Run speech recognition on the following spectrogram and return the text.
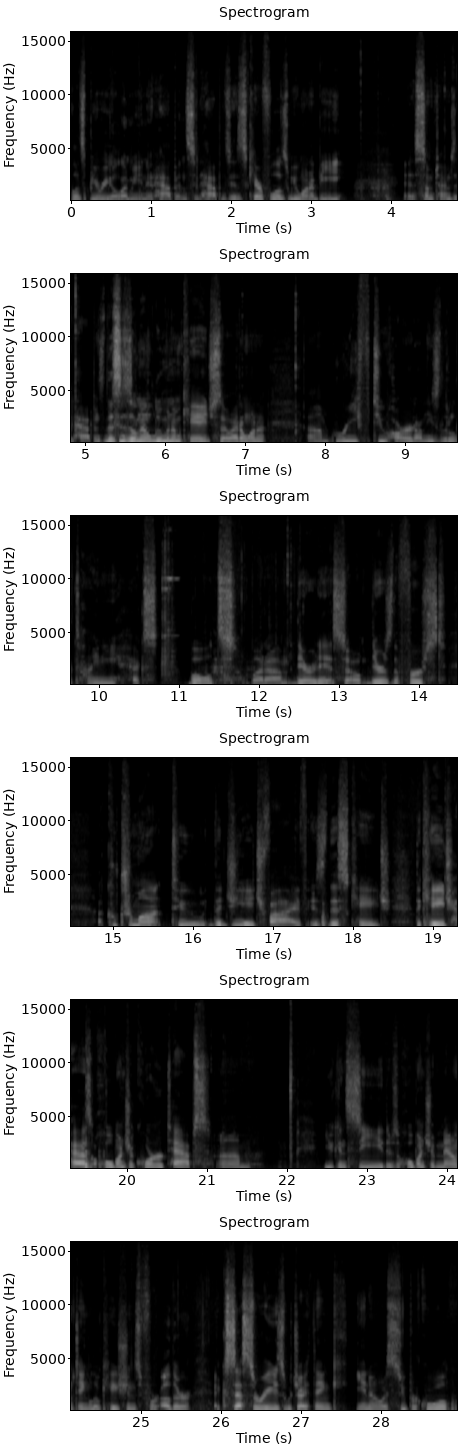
let's be real. I mean, it happens. It happens. As careful as we want to be, uh, sometimes it happens. This is an aluminum cage, so I don't want to um, reef too hard on these little tiny hex bolts. But um, there it is. So there's the first accoutrement to the GH5 is this cage. The cage has a whole bunch of quarter taps. Um, you can see there's a whole bunch of mounting locations for other accessories, which I think, you know, is super cool.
